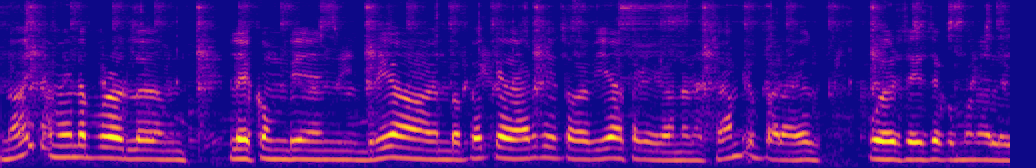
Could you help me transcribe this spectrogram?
No, y también le, le convendría a Mbappé quedarse todavía hasta que gane la Champions para él poder seguirse como una leyenda.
